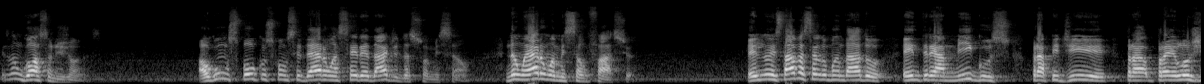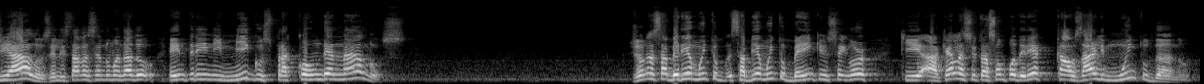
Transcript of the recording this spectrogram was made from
Eles não gostam de Jonas. Alguns poucos consideram a seriedade da sua missão. Não era uma missão fácil. Ele não estava sendo mandado entre amigos para pedir, para elogiá-los. Ele estava sendo mandado entre inimigos para condená-los. Jonas saberia muito, sabia muito bem que o Senhor, que aquela situação poderia causar-lhe muito dano.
